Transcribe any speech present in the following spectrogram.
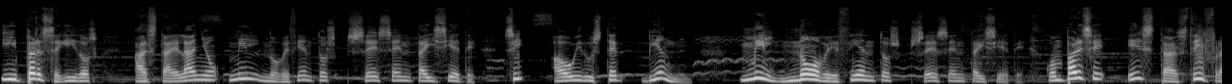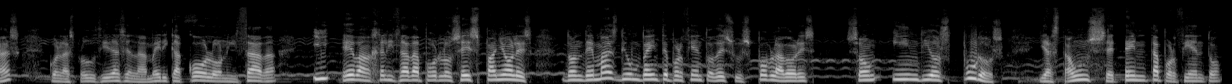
y perseguidos hasta el año 1967. Sí, ha oído usted bien. 1967. Compárese estas cifras con las producidas en la América colonizada y evangelizada por los españoles, donde más de un 20% de sus pobladores son indios puros y hasta un 70%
